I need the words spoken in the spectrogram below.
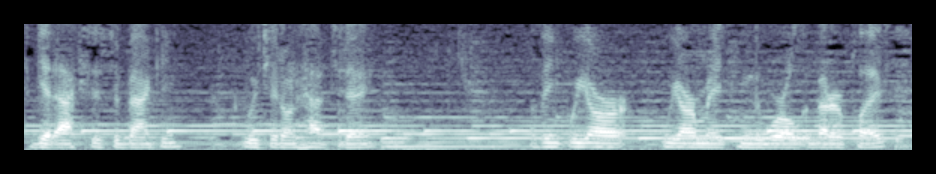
to get access to banking, which they don't have today. I think we are, we are making the world a better place.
